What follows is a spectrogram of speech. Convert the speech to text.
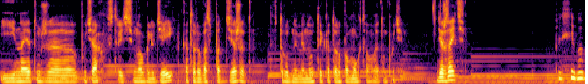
И на этом же путях вы встретите много людей, которые вас поддержат в трудные минуты, которые помогут вам в этом пути. Дерзайте! Спасибо.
